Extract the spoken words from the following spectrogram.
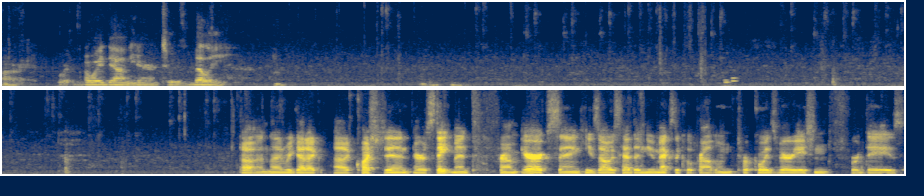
All right, working my way down here to his belly. Oh, and then we got a, a question or a statement from Eric saying he's always had the New Mexico problem, turquoise variation for days.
